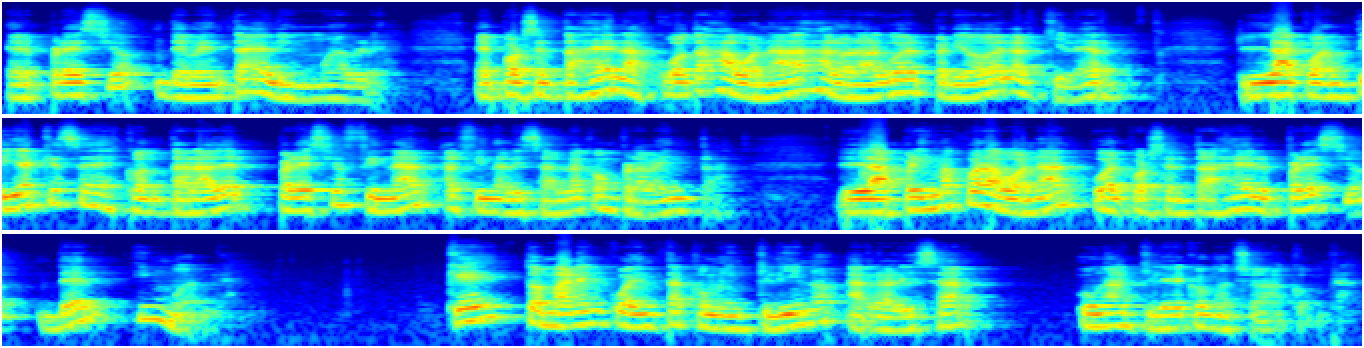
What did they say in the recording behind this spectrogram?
el precio de venta del inmueble, el porcentaje de las cuotas abonadas a lo largo del periodo del alquiler, la cuantía que se descontará del precio final al finalizar la compraventa, la prima por abonar o el porcentaje del precio del inmueble. ¿Qué tomar en cuenta como inquilino al realizar un alquiler con opción a compra?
